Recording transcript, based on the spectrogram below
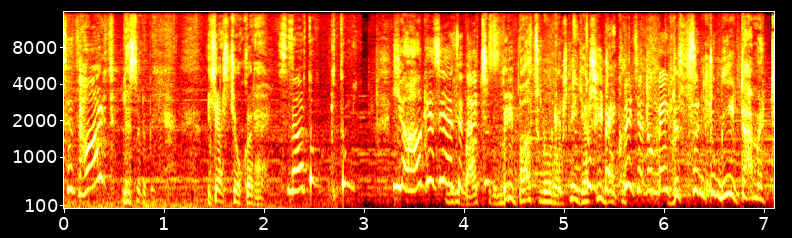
Siddharth! Listen to me Yash joker है। सिद्धार्थ तुम तुम यहाँ कैसे आए मेरी बात सिद्धार्थ सुनो मेरी बात सुनो रोशनी यश ही मैं- joker listen to me damn it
